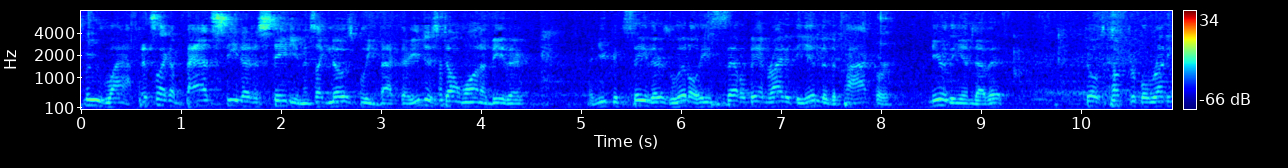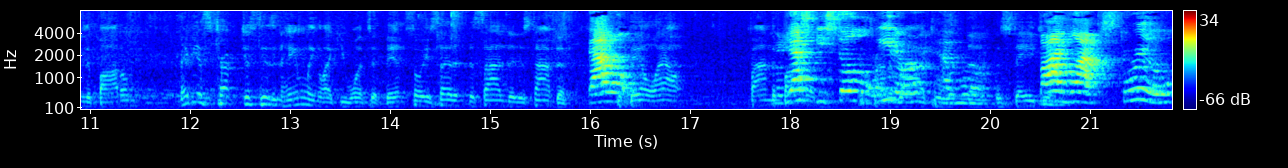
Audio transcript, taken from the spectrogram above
smooth lap. It's like a bad seat at a stadium. It's like nosebleed back there. You just don't want to be there. And you can see there's Little. He's settled in right at the end of the pack or near the end of it. Feels comfortable running the bottom. Maybe his truck just isn't handling like he wants it, Ben, so he said it, decided it is time to, to bail out, find the Majeski's still the bottom, try to leader ride to as win we're the, the stage. five laps through.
